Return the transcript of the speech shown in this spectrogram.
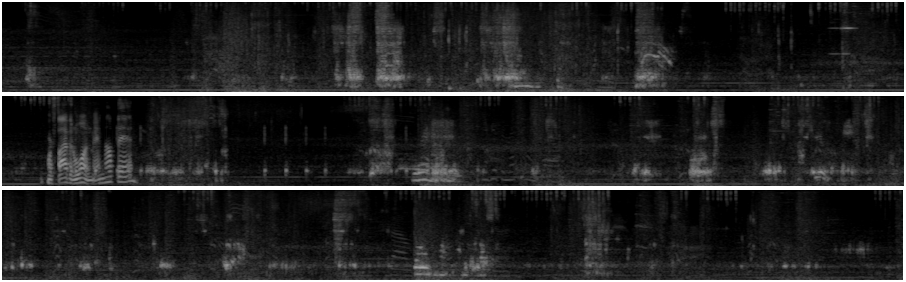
We're five and one, man. Not bad. Where? Figure the next one, Val. Val, So long. and so long.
